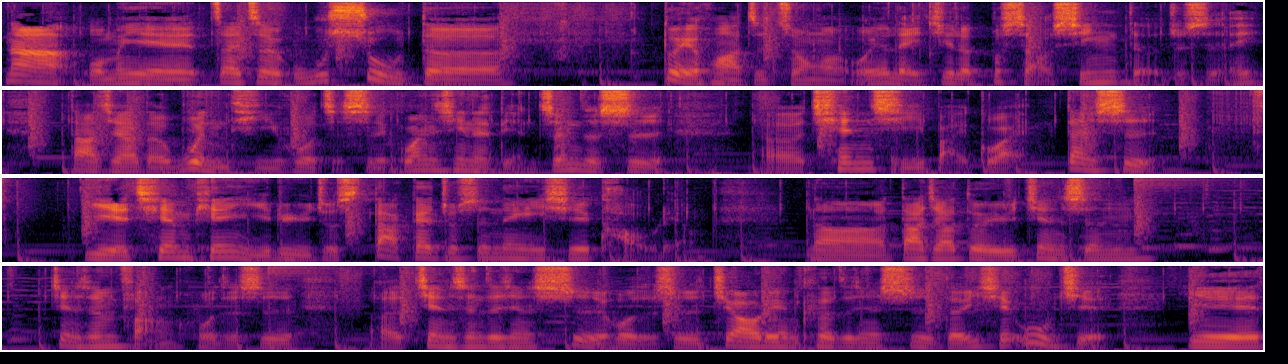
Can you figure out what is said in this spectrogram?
那我们也在这无数的对话之中哦，我也累积了不少心得，就是诶，大家的问题或者是关心的点真的是呃千奇百怪，但是也千篇一律，就是大概就是那一些考量。那大家对于健身、健身房或者是呃健身这件事，或者是教练课这件事的一些误解，也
